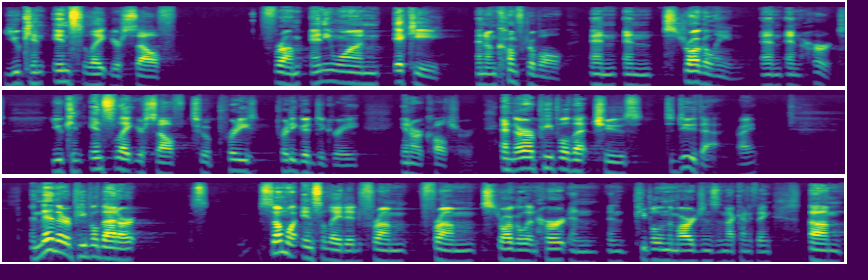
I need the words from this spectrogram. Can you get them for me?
you can insulate yourself from anyone icky and uncomfortable and, and struggling and, and hurt. You can insulate yourself to a pretty, pretty good degree in our culture. And there are people that choose to do that, right? And then there are people that are somewhat insulated from, from struggle and hurt and, and people in the margins and that kind of thing. Um,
